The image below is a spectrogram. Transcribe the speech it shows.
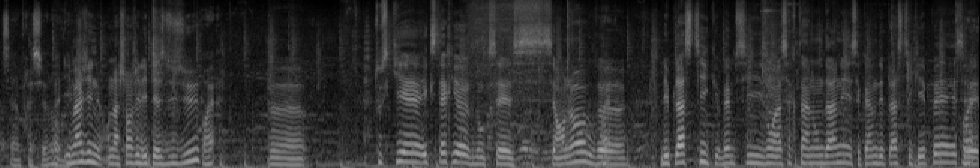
C'est impressionnant. Imagine, on a changé les pièces d'usure. Ouais. Euh, tout ce qui est extérieur, donc c'est c'est en ordre. euh, les plastiques, même s'ils ont un certain nombre d'années, c'est quand même des plastiques épais. C'est Ouais,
